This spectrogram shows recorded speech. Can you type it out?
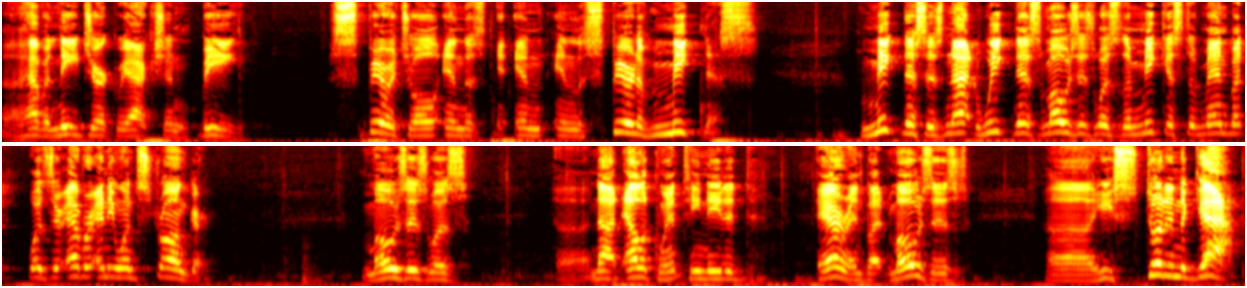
uh, have a knee jerk reaction. Be spiritual in the, in, in the spirit of meekness. Meekness is not weakness. Moses was the meekest of men, but was there ever anyone stronger? Moses was uh, not eloquent. He needed Aaron, but Moses, uh, he stood in the gap.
